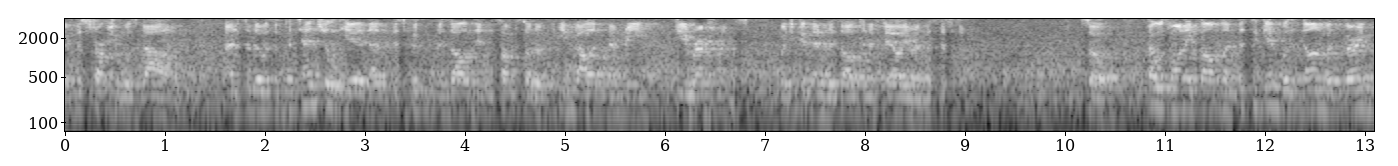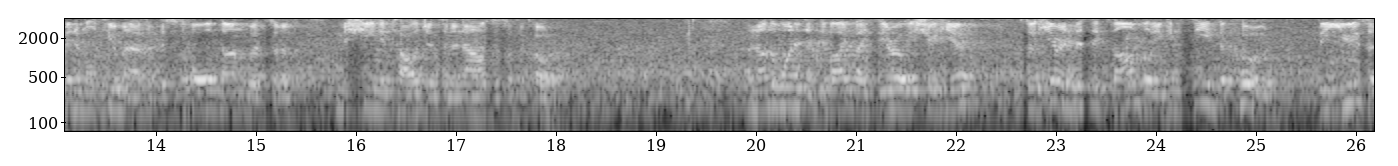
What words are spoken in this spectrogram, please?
if the structure was valid. And so there was a potential here that this could result in some sort of invalid memory dereference, which could then result in a failure in the system. So that was one example, and this again was done with very minimal human effort. This was all done with sort of machine intelligence and analysis of the code. Another one is a divide by zero issue here. So here in this example, you can see in the code, the user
